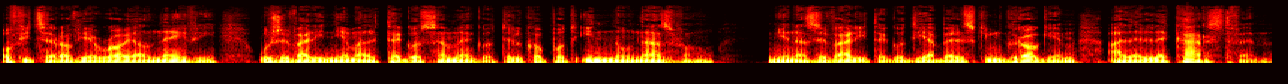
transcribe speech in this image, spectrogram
oficerowie Royal Navy, używali niemal tego samego, tylko pod inną nazwą. Nie nazywali tego diabelskim grogiem, ale lekarstwem.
